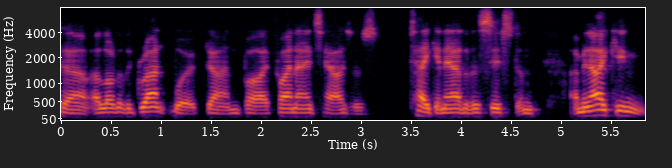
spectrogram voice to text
uh, a lot of the grunt work done by finance houses taken out of the system. I mean, I can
